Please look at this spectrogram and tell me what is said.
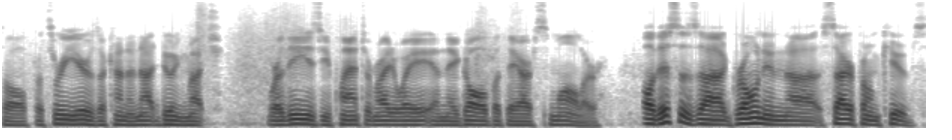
So for three years they're kind of not doing much. Where these, you plant them right away and they go, but they are smaller. Oh, this is uh, grown in uh, styrofoam cubes.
